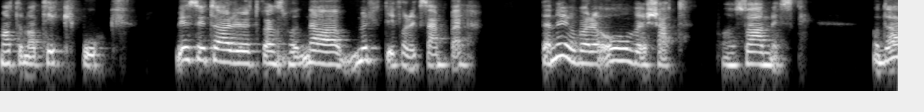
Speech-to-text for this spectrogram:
matematikkbok hvis vi tar utgangspunkt av Multi, f.eks. Den er jo bare oversatt på samisk. Og da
